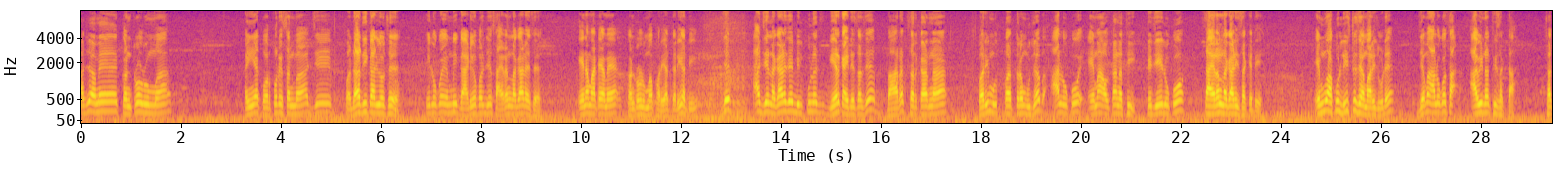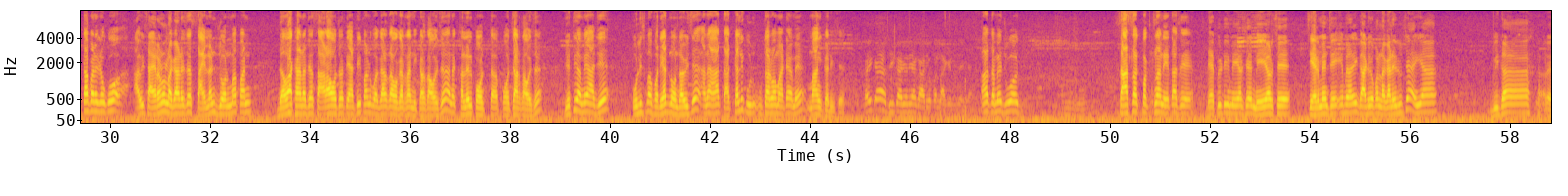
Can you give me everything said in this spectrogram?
આજે અમે કંટ્રોલ રૂમમાં અહીંયા કોર્પોરેશનમાં જે પદાધિકારીઓ છે, એ લોકો એમની ગાડીઓ પર જે સાયરન લગાડે છે, એના માટે અમે કંટ્રોલ રૂમમાં ફરિયાદ કરી હતી. જે આ જે લગાડે છે બિલકુલ જ ગેરકાયદેસર છે. ભારત સરકારના પરિપત્ર મુજબ આ લોકો એમાં આવતા નથી કે જે લોકો સાયરન લગાડી શકે તે. એમનું આખું લિસ્ટ છે અમારી જોડે, જેમાં આ લોકો આવી નથી શકતા. છતાં પણ એ લોકો આવી સાયરનો લગાડે છે સાયલન્ટ ઝોનમાં પણ દવાખાના છે શાળાઓ છે ત્યાંથી પણ વગાડતા વગાડતા નીકળતા હોય છે અને ખલેલ પહોંચતા પહોંચાડતા હોય છે. જેથી અમે આજે પોલીસમાં ફરિયાદ નોંધાવી છે અને આ તાત્કાલિક ઉતારવા માટે અમે માંગ કરી છે. કઈ કયા અધિકારીઓની આ ગાડીઓ પર લાગેલી છે હા આ તમે જુઓ શાસક પક્ષના નેતા છે ડેપ્યુટી મેયર છે મેયર છે ચેરમેન છે એ બધાની ગાડીઓ પર લગાડેલું છે. અહીંયા વિધા અરે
